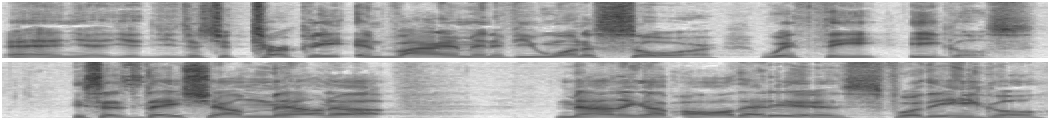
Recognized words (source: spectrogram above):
and you, you, just your turkey environment if you want to soar with the eagles. He says, They shall mount up. Mounting up all that is for the eagle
